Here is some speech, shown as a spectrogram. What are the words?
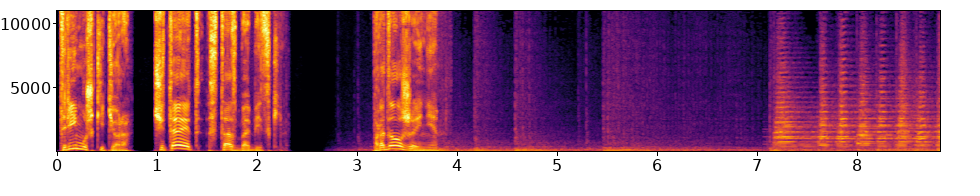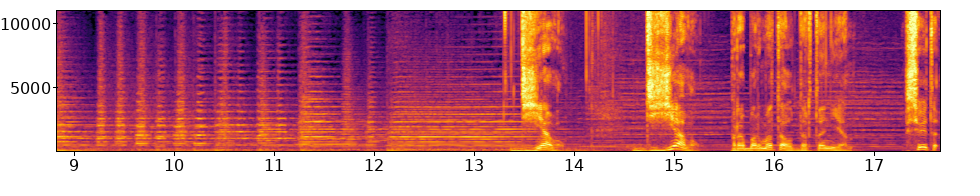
«Три мушкетера». Читает Стас Бабицкий. Продолжение. «Дьявол! Дьявол!» – пробормотал Д'Артаньян. «Все это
